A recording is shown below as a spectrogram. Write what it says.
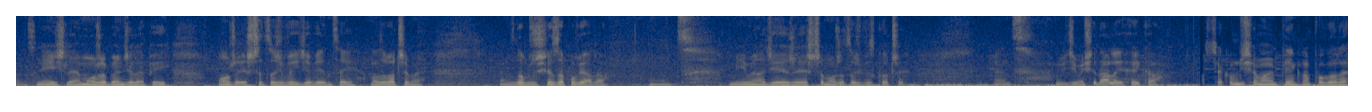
Więc nieźle, może będzie lepiej. Może jeszcze coś wyjdzie więcej. No zobaczymy. Więc dobrze się zapowiada. Więc miejmy nadzieję, że jeszcze może coś wyskoczy. Więc widzimy się dalej. Hejka. Zobaczcie jaką dzisiaj mamy piękną pogodę.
